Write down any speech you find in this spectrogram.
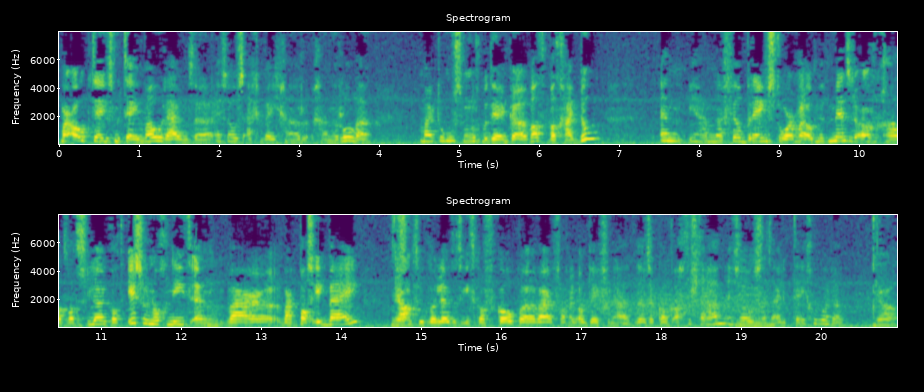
Maar ook tevens meteen woonruimte. En zo is het eigenlijk een beetje gaan, gaan rollen. Maar toen moesten we nog bedenken, wat, wat ga ik doen? En ja, na veel brainstormen, ook met mensen erover gehad. Wat is leuk, wat is er nog niet en waar, waar pas ik bij? Het Ja. is natuurlijk wel leuk dat ik iets kan verkopen waarvan ik ook denk van nou, daar- kan ik achter staan. En zo is het uiteindelijk tegen geworden. Ja.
